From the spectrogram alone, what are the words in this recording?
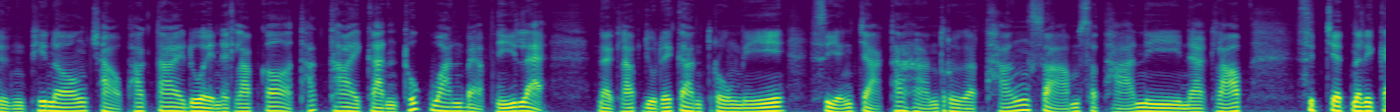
ถึงพี่น้องชาวภาคใต้ด้วยนะครับก็ทักทายกันทุกวันแบบนี้แหละนะครับอยู่ด้วยกันตรงนี้เสียงจากทหารเรือทั้ง 3 สถานีนะครับ 17นาฬิก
